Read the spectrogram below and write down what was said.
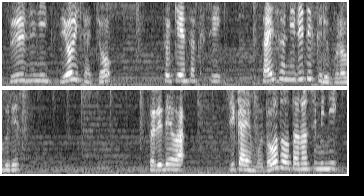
数字に強い社長と検索し最初に出てくるブログです。それでは次回もどうぞお楽しみに。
